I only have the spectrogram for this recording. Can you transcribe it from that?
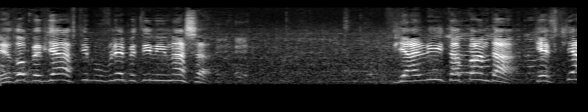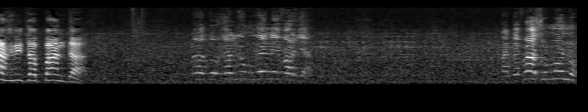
Εδώ παιδιά αυτή που βλέπετε είναι η Νάσα. Διαλύει τα πάντα και φτιάχνει τα πάντα. Να το εργαλείο μου δεν είναι η βαριά. Κατεβάζω μόνο.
